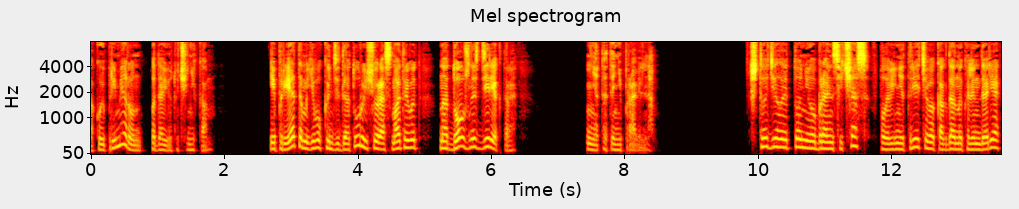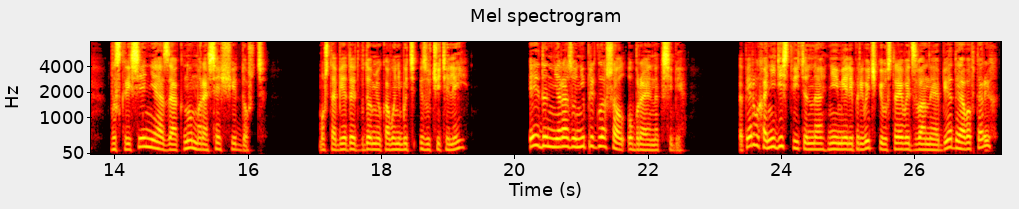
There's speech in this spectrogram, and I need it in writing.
какой пример он подает ученикам? И при этом его кандидатуру еще рассматривают на должность директора. Нет, это неправильно. Что делает Тони О'Брайен сейчас, в половине третьего, когда на календаре воскресенье, а за окном моросящий дождь? Может, обедает в доме у кого-нибудь из учителей? Эйден ни разу не приглашал О'Брайена к себе. Во-первых, они действительно не имели привычки устраивать званые обеды, а во-вторых,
